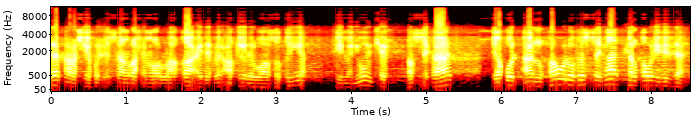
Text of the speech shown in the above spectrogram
ذكر شيخ الإسلام رحمه الله قاعدة في العقيدة الواسطية في من ينكر الصفات يقول القول في الصفات كالقول في الذات.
